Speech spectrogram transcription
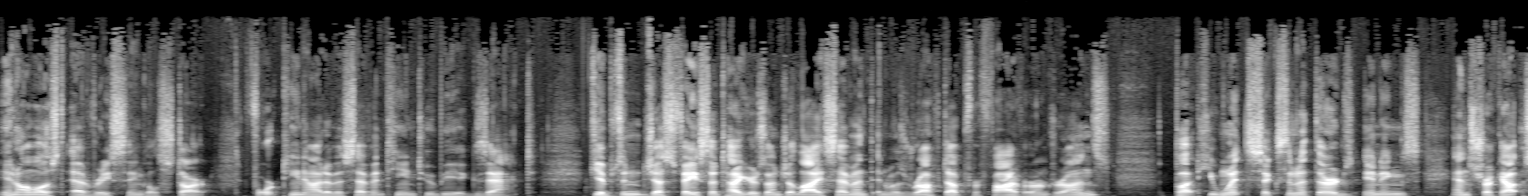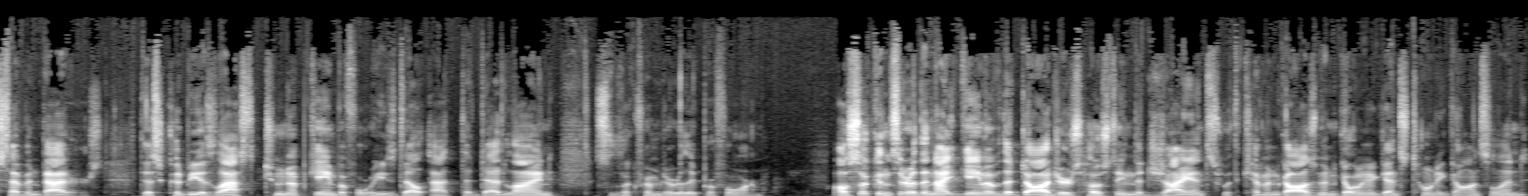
in almost every single start, 14 out of his 17 to be exact. Gibson just faced the Tigers on July 7th and was roughed up for 5 earned runs but he went six and a third innings and struck out seven batters. This could be his last tune up game before he's dealt at the deadline, so look for him to really perform. Also consider the night game of the Dodgers hosting the Giants with Kevin Gausman going against Tony Gonsolin.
